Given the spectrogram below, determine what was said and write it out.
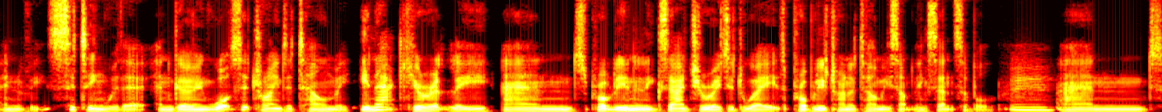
envy, sitting with it and going, what's it trying to tell me? Inaccurately, way and probably in an exaggerated way, it's probably trying to tell me something sensible. Mm. And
